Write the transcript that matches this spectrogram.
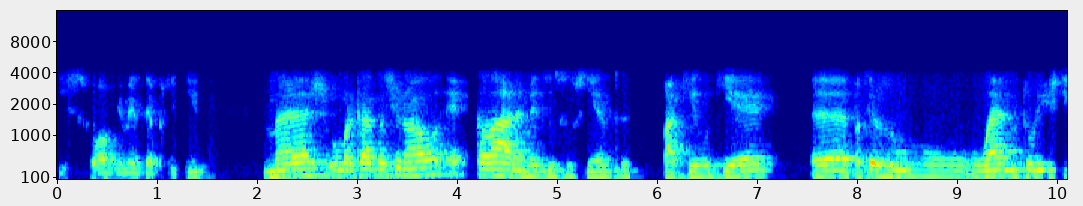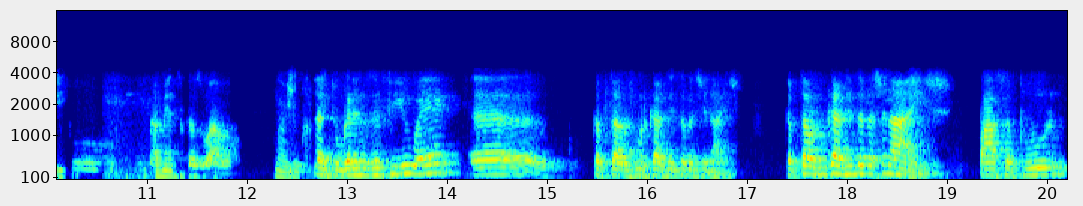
e isso obviamente é positivo, mas o mercado nacional é claramente insuficiente para aquilo que é uh, para teres um, um, ano turístico minimamente razoável. E, portanto, o grande desafio é uh, captar os mercados internacionais. Captar os mercados internacionais passa por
